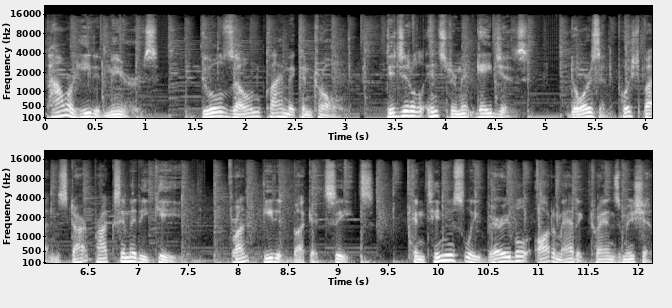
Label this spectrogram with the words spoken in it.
power heated mirrors, dual zone climate control, digital instrument gauges, doors and push button start proximity key, front heated bucket seats, continuously variable automatic transmission,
